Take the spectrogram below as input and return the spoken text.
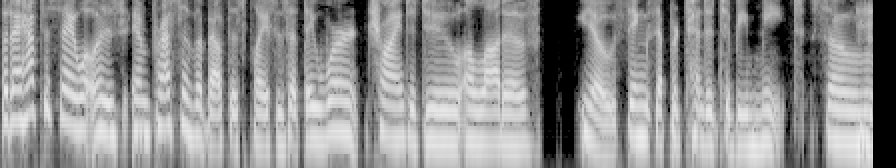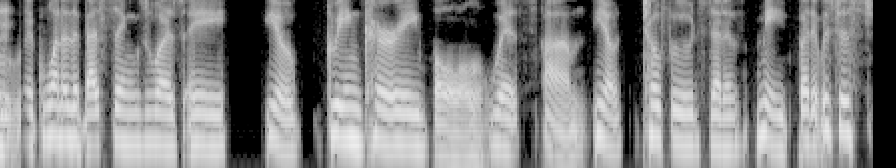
But I have to say, what was impressive about this place is that they weren't trying to do a lot of, you know, things that pretended to be meat. So, Mhm. like, one of the best things was a, you know, green curry bowl with, um, you know, tofu instead of meat, but it was just,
